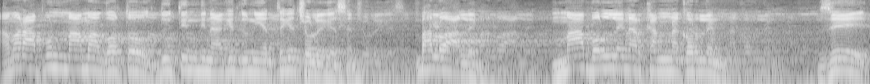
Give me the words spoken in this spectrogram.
আমার আপন মামা গত দুই, তিন দিন আগে দুনিয়ার থেকে চলে গেছেন। ভালো আলেম। মা বললেন আর কান্না করলেন যে,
